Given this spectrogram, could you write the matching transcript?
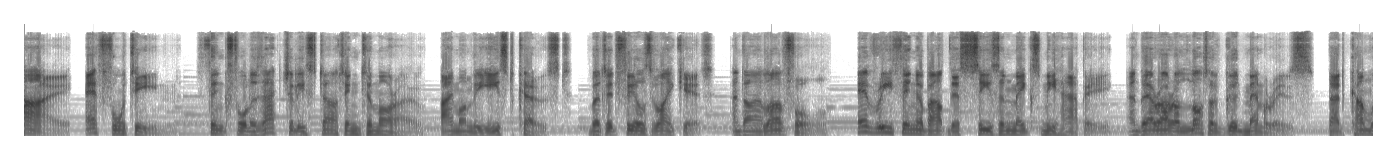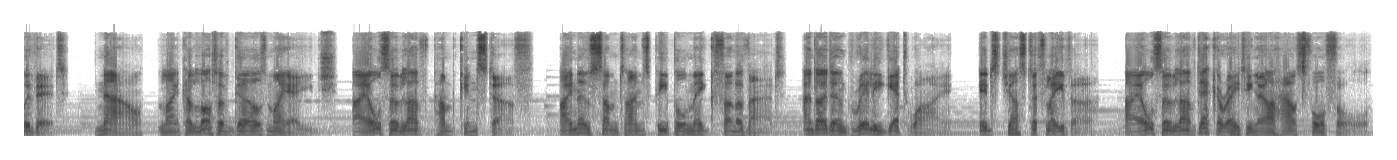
I, F14, think fall is actually starting tomorrow. I'm on the east coast, but it feels like it, and I love fall. Everything about this season makes me happy, and there are a lot of good memories that come with it. Now, like a lot of girls my age, I also love pumpkin stuff. I know sometimes people make fun of that, and I don't really get why. It's just a flavor. I also love decorating our house for fall.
